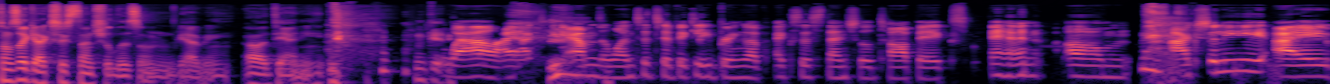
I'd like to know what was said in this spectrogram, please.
sounds like existentialism, Gabby. Uh, Danny. okay. Wow, I actually am the one to typically bring up existential topics, and um, actually, I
